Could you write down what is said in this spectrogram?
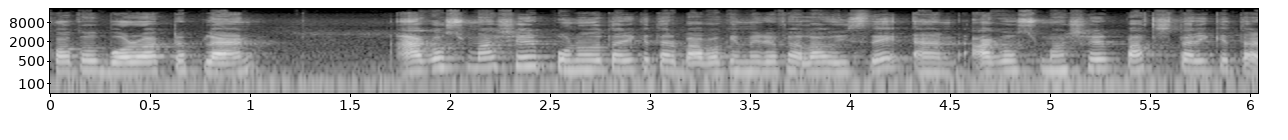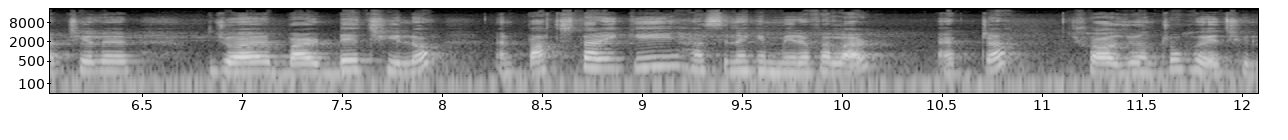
কত বড় একটা প্ল্যান আগস্ট মাসের পনেরো তারিখে তার বাবাকে মেরে ফেলা হয়েছে অ্যান্ড আগস্ট মাসের পাঁচ তারিখে তার ছেলের জয়ের বার্থডে ছিল অ্যান্ড পাঁচ তারিখেই হাসিনাকে মেরে ফেলার একটা ষড়যন্ত্র হয়েছিল।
